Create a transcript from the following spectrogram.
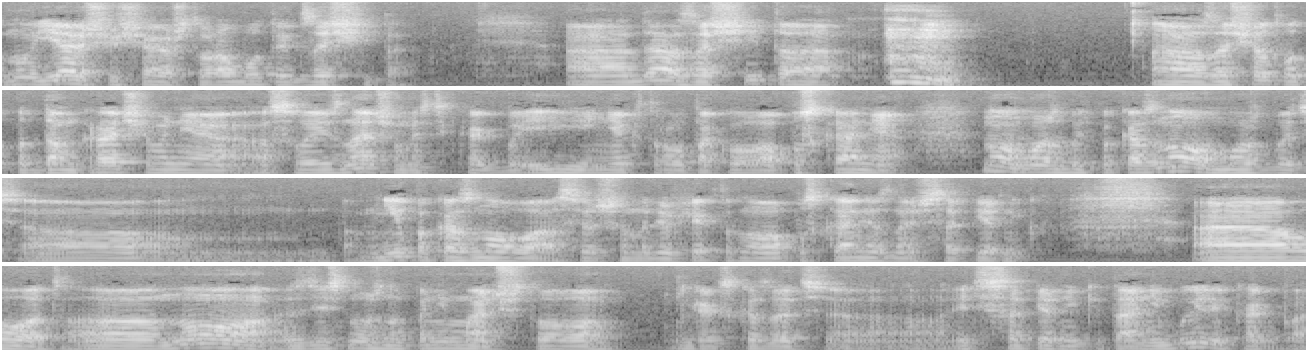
ну я ощущаю, что работает защита, да, защита А, за счет вот поддомкрачивания своей значимости как бы и некоторого такого опускания, ну, может быть, показного, может быть, э, не показного, а совершенно рефлекторного опускания, значит, соперников. А, вот. Э, но здесь нужно понимать, что, как сказать, э, эти соперники-то они были, как бы,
